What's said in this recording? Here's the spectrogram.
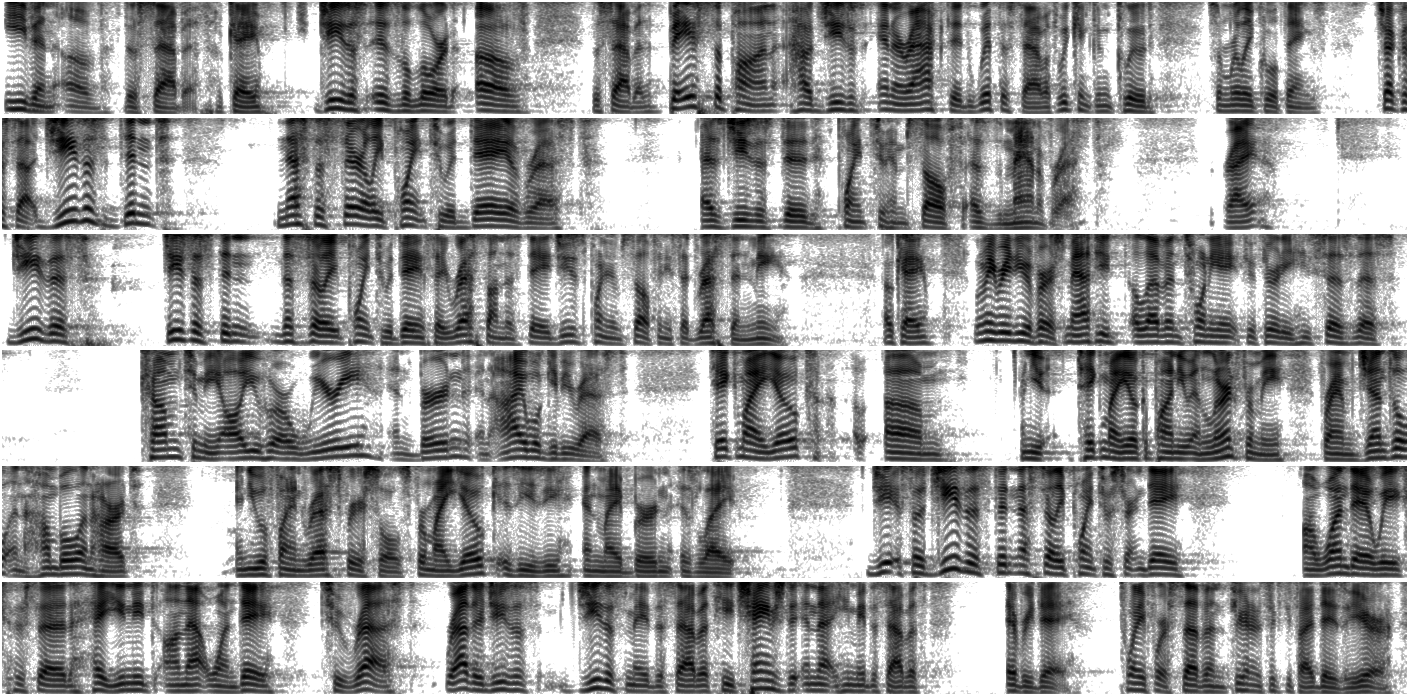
even of the Sabbath. Okay? Jesus is the Lord of the Sabbath. Based upon how Jesus interacted with the Sabbath, we can conclude some really cool things. Check this out Jesus didn't necessarily point to a day of rest as Jesus did point to himself as the man of rest right? Jesus, Jesus didn't necessarily point to a day and say, rest on this day. Jesus pointed himself and he said, rest in me. Okay? Let me read you a verse. Matthew 11, 28 through 30. He says this Come to me, all you who are weary and burdened, and I will give you rest. Take my yoke, um, and you take my yoke upon you and learn from me, for I am gentle and humble in heart, and you will find rest for your souls. For my yoke is easy and my burden is light. So Jesus didn't necessarily point to a certain day on one day a week who said, hey, you need on that one day to rest. Rather, Jesus, Jesus made the Sabbath. He changed it in that he made the Sabbath every day, 24 7, 365 days a year.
